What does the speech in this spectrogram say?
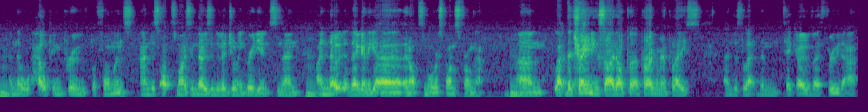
mm. and that will help improve performance and just optimizing those individual ingredients. And then mm. I know that they're going to get a, an optimal response from that. Hmm. Um, like the training side, I'll put a program in place and just let them take over through that.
